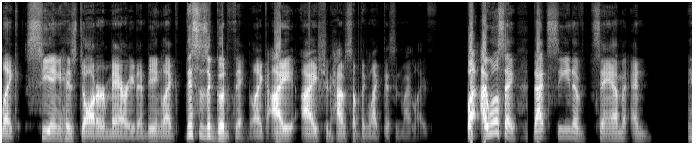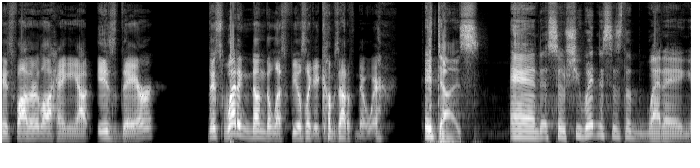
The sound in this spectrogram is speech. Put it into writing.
like seeing his daughter married and being like, this is a good thing. Like I I should have something like this in my life. But I will say that scene of Sam and his father-in-law hanging out is there. This wedding nonetheless feels like it comes out of nowhere. It does. And so she witnesses the wedding,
